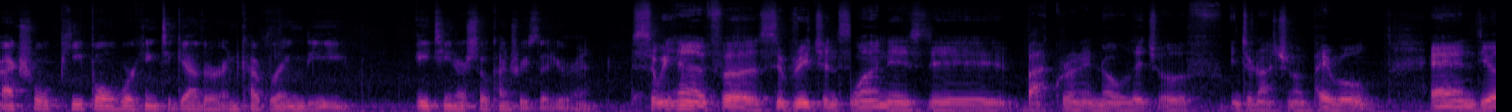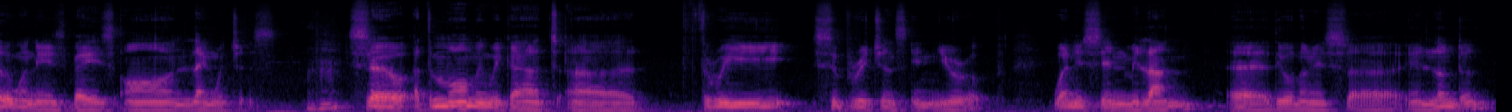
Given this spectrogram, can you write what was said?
actual people working together and covering the 18 or so countries that you're in? So we have uh, subregions. One is the background and knowledge of international payroll, and the other one is based on languages. Mm-hmm. So at the moment, we got uh, three subregions in Europe. One is in Milan, uh, the other one is uh, in London,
